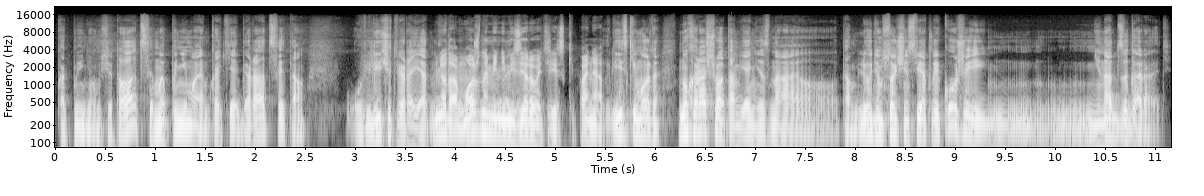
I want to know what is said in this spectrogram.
как минимум, ситуации мы понимаем, какие операции там увеличат вероятность. Ну да, можно минимизировать риски, понятно. Риски можно... Ну, хорошо, там, я не знаю, там, людям с очень светлой кожей не надо загорать.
